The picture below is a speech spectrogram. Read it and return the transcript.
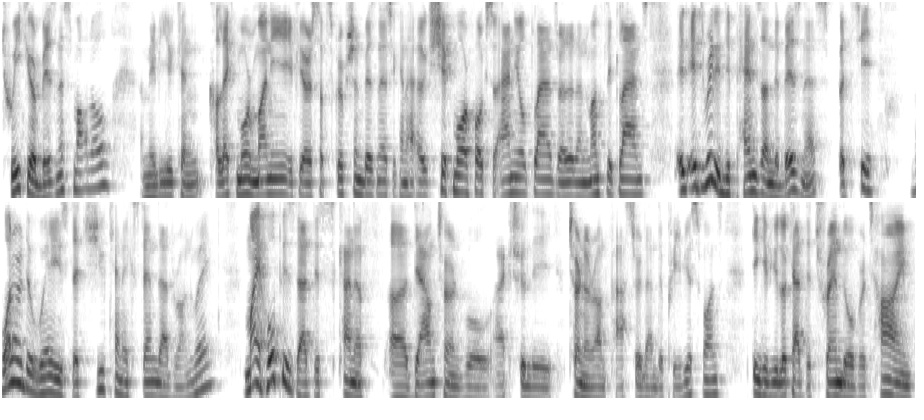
Tweak your business model. Maybe you can collect more money if you're a subscription business. You can have, shift more folks to annual plans rather than monthly plans. It, it really depends on the business. But see, what are the ways that you can extend that runway? My hope is that this kind of uh, downturn will actually turn around faster than the previous ones. I think if you look at the trend over time,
